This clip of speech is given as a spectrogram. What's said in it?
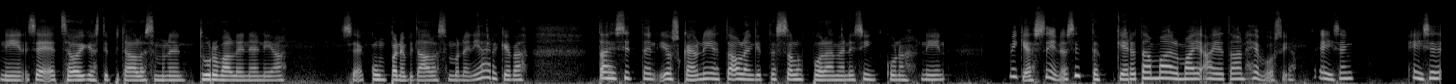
niin se, että se oikeasti pitää olla semmoinen turvallinen ja se kumppani pitää olla semmoinen järkevä. Tai sitten, jos käy niin, että olenkin tässä loppuelämäni sinkkuna, niin – mikä siinä sitten? Kierretään maailmaa ja ajetaan hevosia. Ei, sen, ei, se,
